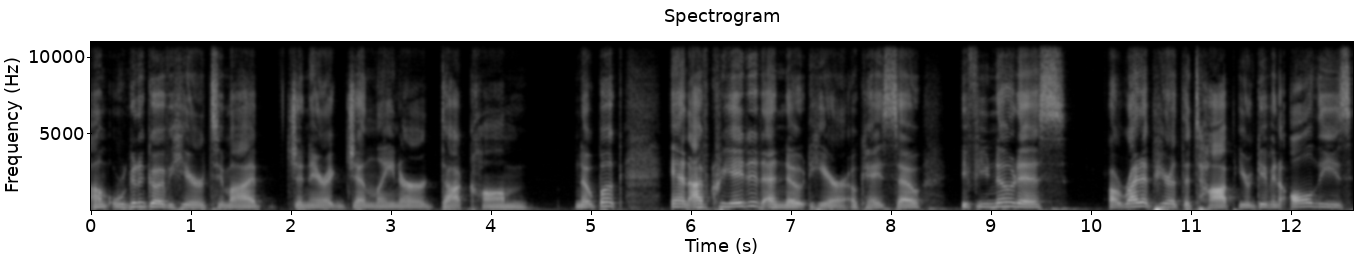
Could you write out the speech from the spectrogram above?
Um, we're going to go over here to my generic jenlehner.com notebook and i've created a note here okay? So if you notice uh, right up here at the top, you're given all these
